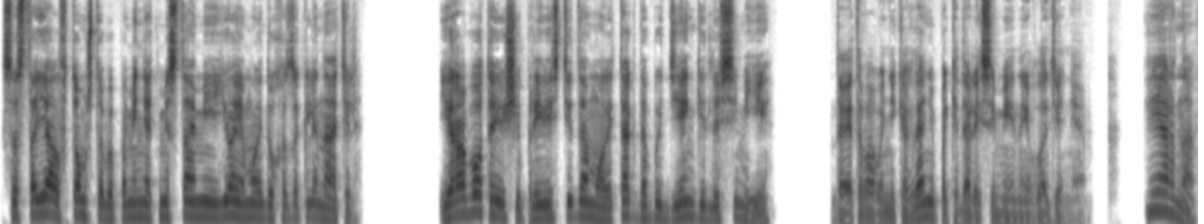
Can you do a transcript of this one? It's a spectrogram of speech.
Состоял в том, чтобы поменять местами ее и мой духозаклинатель. И работающий привести домой, и так добыть деньги для семьи. До этого вы никогда не покидали семейные владения? Верно.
